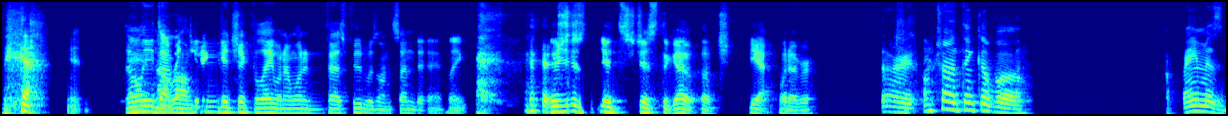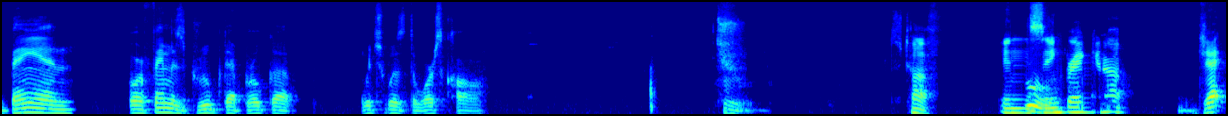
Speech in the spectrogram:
Yeah. The only Not time wrong. I didn't get Chick Fil A when I wanted fast food was on Sunday. Like, there's just it's just the goat of yeah, whatever. All right, I'm trying to think of a a famous band or a famous group that broke up, which was the worst call. It's tough. In Ooh. sync breaking up. Jack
